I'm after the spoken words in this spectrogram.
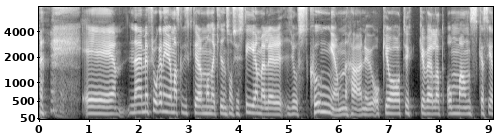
Eh, nej, men frågan är om man ska diskutera monarkin som system eller just kungen här nu. Och jag tycker väl att om man ska se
